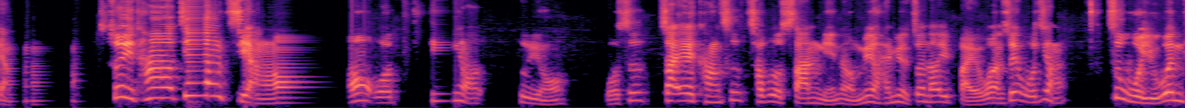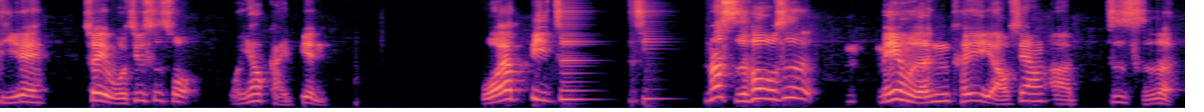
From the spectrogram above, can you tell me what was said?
讲，所以他这样讲哦。哦，我听哦，对哦，我是在爱康是差不多三年了，没有还没有赚到一百万，所以我讲是我有问题嘞，所以我就是说我要改变，我要逼自己。那时候是没有人可以好像啊支持的，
